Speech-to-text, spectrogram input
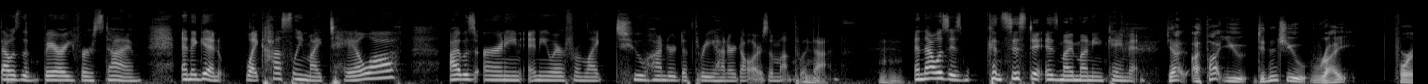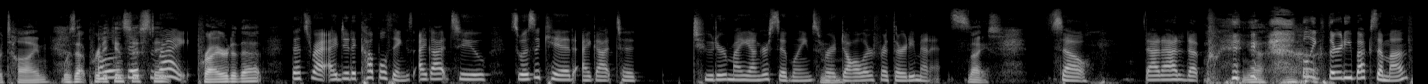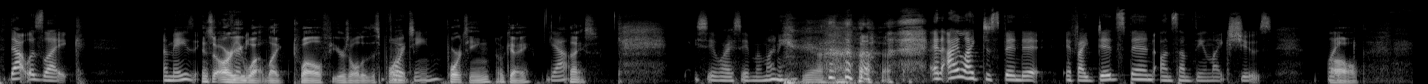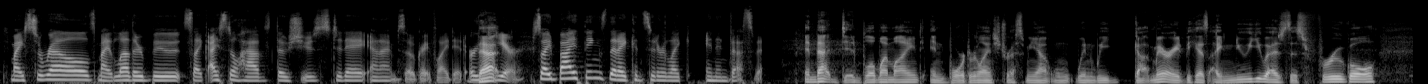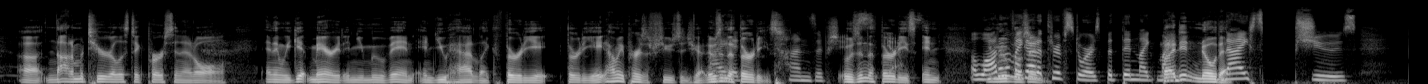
That was the very first time. And again, like hustling my tail off, I was earning anywhere from like 200 to $300 a month with mm-hmm. that. Mm-hmm. And that was as consistent as my money came in. Yeah, I thought you didn't you write for a time? Was that pretty Oh, consistent right. prior to that? That's right. I did a couple things. I got to, so as a kid, I got to tutor my younger siblings for a mm-hmm. dollar for 30 minutes. Nice. So that added up. Yeah. but like 30 bucks a month, that was like amazing. And so are you me. what, like 12 years old at this point? 14. 14. Okay. Yeah. Nice. You see why I save my money. Yeah. and I like to spend it if I did spend on something like shoes. Like oh, my Sorels, my leather boots, like I still have those shoes today and I'm so grateful I did. Or That- gear. So I'd buy things that I consider like an investment. And that did blow my mind and borderline stress me out when, when we got married because I knew you as this frugal, uh, not a materialistic person at all. And then we get married and you move in and you had like 38, 38. How many pairs of shoes did you have? It was I in the had 30s. Tons of shoes. It was in the 30s. yes. And a lot of them I got in. at thrift stores, but then like my but I didn't know that. nice shoes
